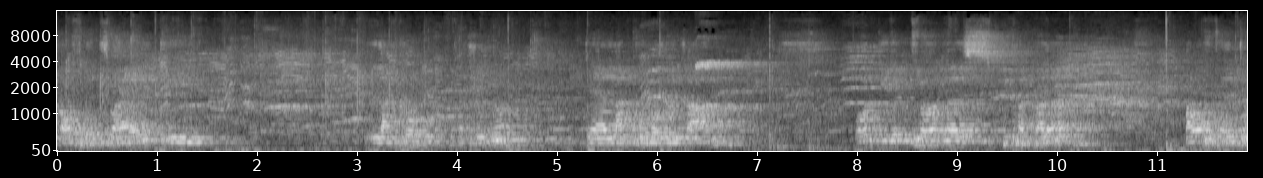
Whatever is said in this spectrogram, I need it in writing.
Auf Feld 2 die Lankow, Entschuldigung, der Lankower Vulkan und die Windförmers Pickardballer. Auf Feld 3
